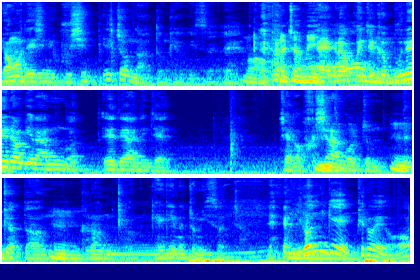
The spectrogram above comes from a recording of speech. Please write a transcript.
영어 내신이 91점 나왔던 기억이 있어요. 예. 어, 8점이. 네, 그래갖고 이제 그 문해력이라는 것에 대한 이제 제가 확실한 걸좀 음. 느꼈던 음. 그런 겨- 계기는 좀 있었죠. 예. 이런 게 필요해요.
